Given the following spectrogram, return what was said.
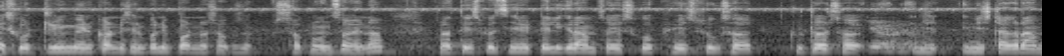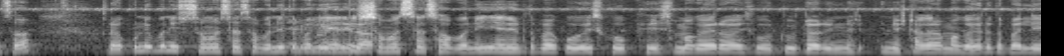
यसको ट्रिम एन्ड कन्डिसन पनि पढ्न सक् सक्नुहुन्छ होइन? र त्यसपछि यहाँनिर टेलिग्राम छ यसको फेसबुक छ ट्विटर छ इन्- इन्स्टाग्राम छ। र कुनै पनि समस्या छ भने तपाईँले यहाँनिर समस्या छ भने यहाँनिर तपाईँको यसको फेसमा गएर यसको ट्विटर इन्- इन्स्टाग्राममा गएर तपाईँले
